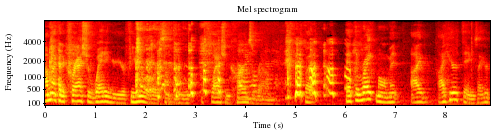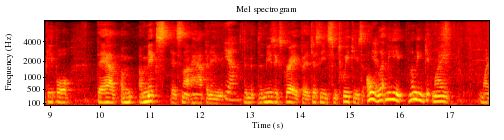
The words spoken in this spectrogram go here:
I'm not gonna crash your wedding or your funeral or something, flashing oh, cards oh, around. But at the right moment, I I hear things. I hear people. They have a, a mix that's not happening. Yeah. The, the music's great, but it just needs some tweaking. Oh, Yeah. let me let me get my my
